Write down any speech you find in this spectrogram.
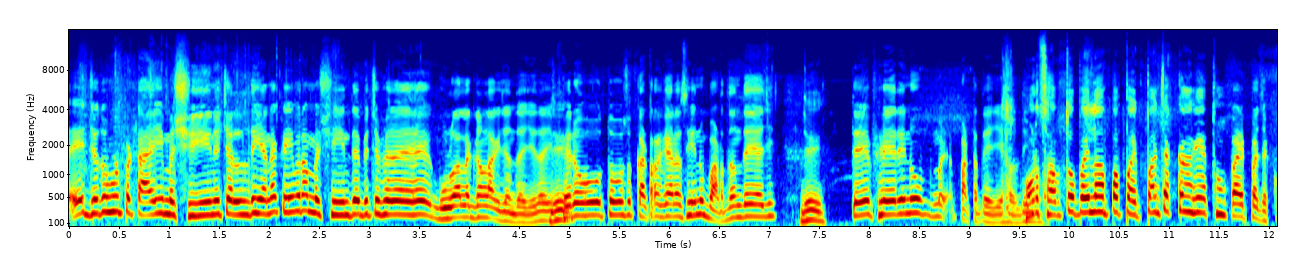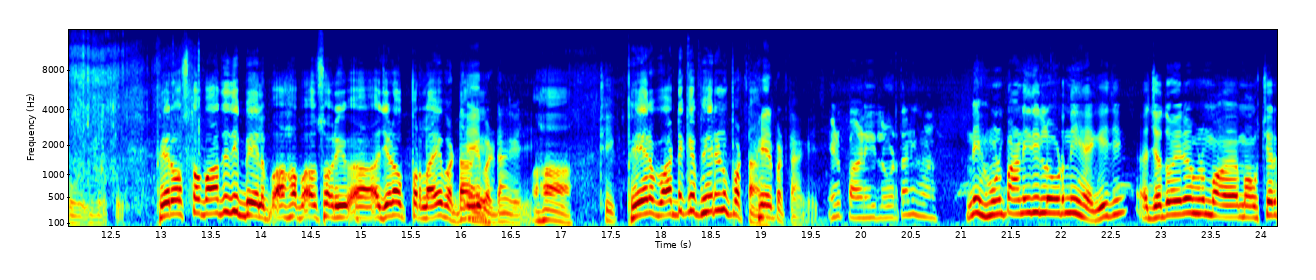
ਇਹ ਜਦੋਂ ਹੁਣ ਪਟਾਈ ਮਸ਼ੀਨ ਚੱਲਦੀ ਹੈ ਨਾ ਕਈ ਵਾਰ ਮਸ਼ੀਨ ਦੇ ਵਿੱਚ ਫਿਰ ਇਹ ਗੂਲਾ ਲੱਗਣ ਲੱਗ ਜਾਂਦਾ ਜੀ ਇਹਦਾ ਜੀ। ਫਿਰ ਉਹ ਤੋਂ ਕਟਰ ਗੈਰ ਅਸੀਂ ਇਹਨੂੰ ਵੱਢ ਦਿੰਦੇ ਆ ਜੀ। ਜੀ। ਤੇ ਫਿਰ ਇਹਨੂੰ ਪੱਟਦੇ ਜੀ ਹਲਦੀ ਹੁਣ ਸਭ ਤੋਂ ਪਹਿਲਾਂ ਆਪਾਂ ਪਾਈਪਾਂ ਚੱਕਾਂਗੇ ਇੱਥੋਂ? ਪਾਈਪਾਂ ਚੱਕੂਗੀ ਜੀ ਬਿਲਕੁਲ। ਫਿਰ ਉਸ ਤੋਂ ਬਾਅਦ ਇਹਦੀ ਬੇਲ ਸੌਰੀ ਜਿਹੜਾ ਉੱਪਰਲਾ ਇਹ ਵੱਢਾਂਗੇ। ਇਹ ਵੱਢਾਂਗੇ ਜੀ। ਹਾਂ। ਠੀਕ। ਫਿਰ ਵੱਢ ਕੇ ਫਿਰ ਇਹਨੂੰ ਪੱਟਾਂਗੇ। ਫਿਰ ਪੱਟਾਂਗੇ ਜੀ। ਇਹਨੂੰ ਪਾਣੀ ਦੀ ਲੋੜ ਤਾਂ ਨਹੀਂ ਹੁਣ? ਨਹੀਂ ਹੁਣ ਪਾਣੀ ਦੀ ਲੋੜ ਨਹੀਂ ਹੈਗੀ ਜੀ। ਜਦੋਂ ਇਹਨੂੰ ਹੁਣ ਮੌਚਰ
